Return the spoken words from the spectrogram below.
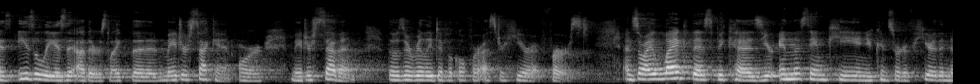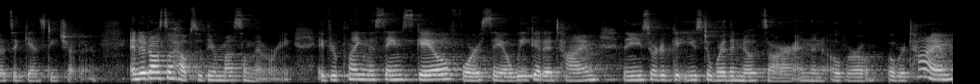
as easily as the others, like the major second or major seventh. Those are really difficult for us to hear at first. And so I like this because you're in the same key and you can sort of hear the notes against each other. And it also helps with your muscle memory. If you're playing the same scale for, say, a week at a time, then you sort of get used to where the notes are. And then over, over time,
